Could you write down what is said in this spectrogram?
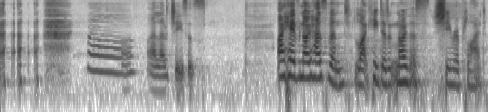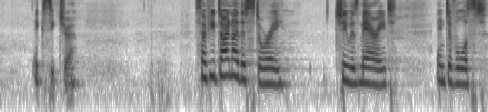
oh, I love Jesus. I have no husband, like he didn't know this, she replied, etc. So if you don't know this story, she was married and divorced,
